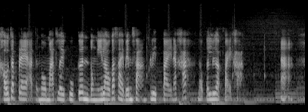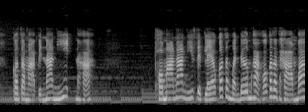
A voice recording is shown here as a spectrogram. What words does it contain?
เขาจะแปลอัตโนมัติเลย Google ตรงนี้เราก็ใส่เป็นภาษาอังกฤษไปนะคะ เราก็เลือกไปค่ะอ่าก็จะมาเป็นหน้านี้นะคะ พอมาหน้านี้เสร็จแล้วก็จะเหมือนเดิมค่ะเขาก็จะถามว่า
